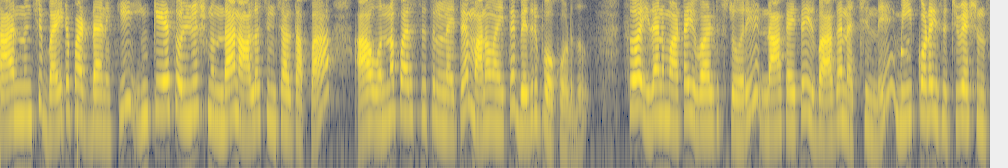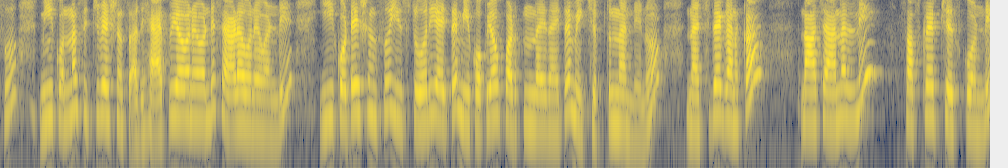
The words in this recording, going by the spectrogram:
దాని నుంచి బయటపడడానికి ఇంకే సొల్యూషన్ ఉందా అని ఆలోచించాలి తప్ప ఆ ఉన్న పరిస్థితులను అయితే మనం అయితే బెదిరిపోకూడదు. సో ఇదనమాట ఇవాళ స్టోరీ. నాకైతే ఇది బాగా నచ్చింది. మీకు కూడా ఈ సిచ్యువేషన్స్ మీకున్న సిచ్యువేషన్స్ అది హ్యాపీ అవనివ్వండి సాడ్ అవనివ్వండి ఈ కొటేషన్స్ ఈ స్టోరీ అయితే మీకు ఉపయోగపడుతుంది అయితే మీకు చెప్తున్నాను నేను. నచ్చితే గనక నా ఛానల్ని సబ్స్క్రైబ్ చేసుకోండి.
